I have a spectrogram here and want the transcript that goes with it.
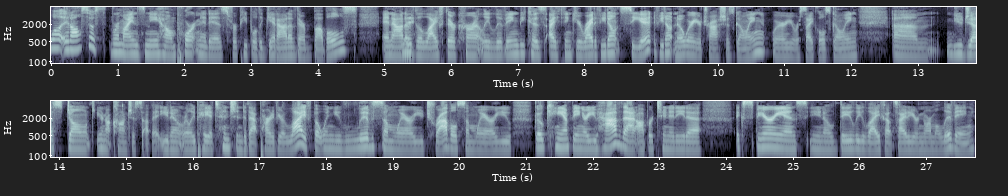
Well, it also reminds me how important it is for people to get out of their bubbles and out mm-hmm. of the life they're currently living because I think you're right. If you don't see it, if you don't know where your trash is going, where your recycle is going, um, you just don't, you're not conscious of it. You don't really pay attention to that part of your life. But when you live somewhere, or you travel somewhere, or you go camping, or you have that opportunity to experience, you know, daily life outside of your normal living,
